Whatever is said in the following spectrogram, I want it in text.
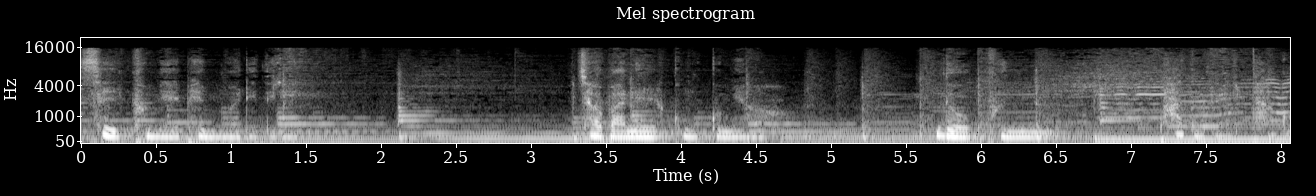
슬픔의 뱃머리들이 저반을 꿈꾸며 높은 파도를 타고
